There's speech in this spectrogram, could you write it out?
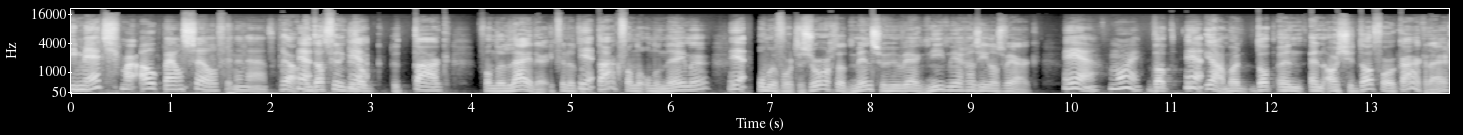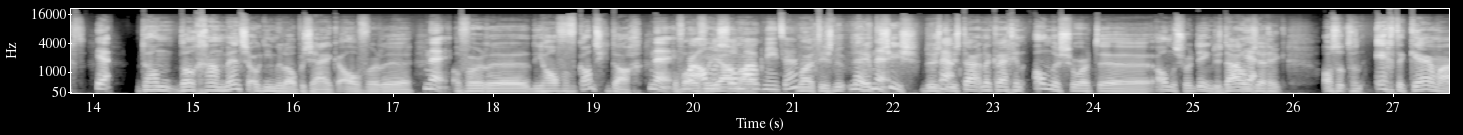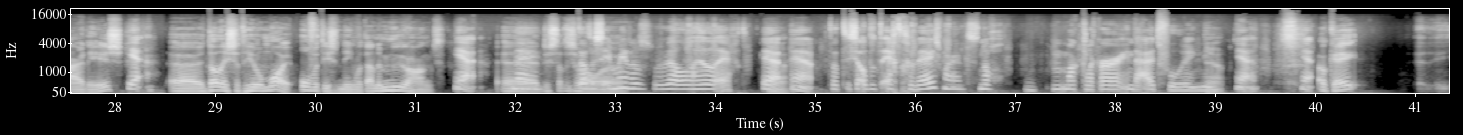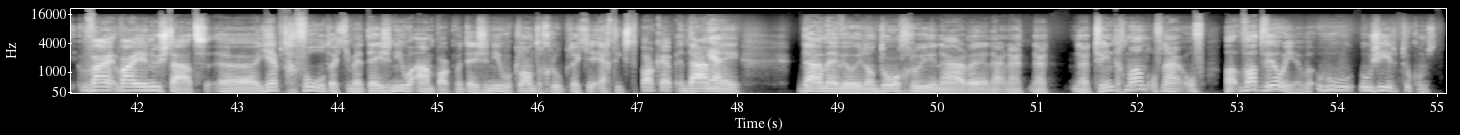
die match, maar ook bij onszelf inderdaad. Ja, en dat vind ik dus ook de taak van de leider. Ik vind het de Ja. taak van de ondernemer Ja. om ervoor te zorgen dat mensen hun werk niet meer gaan zien als werk. Ja, mooi. Dat, ja. Ja. maar dat, en, en als je dat voor elkaar krijgt, Ja. dan, dan gaan mensen ook niet meer lopen zeiken over, eh, Nee, over eh, die halve vakantiedag. nee. Of maar over, andersom ja, maar- ook niet, hè? Maar het is nu. Nee, precies. Dus, dus daar, dan krijg je een ander soort, eh, ander soort ding. Dus daarom zeg ik, als het een echte kernwaarde is, Ja, eh, dan is dat heel mooi. Of het is een ding wat aan de muur hangt. ja. Eh, nee, dus dat is dat wel, is eh, inmiddels wel heel echt. Ja, Ja. ja. dat is altijd echt geweest, maar het is nog makkelijker in de uitvoering nu. Ja. Ja, Oké, waar, waar je nu staat. eh, je hebt het gevoel dat je met deze nieuwe aanpak, met deze nieuwe klantengroep, dat je echt iets te pakken hebt. En daarmee, daarmee wil je dan doorgroeien naar, naar, naar, naar, naar 20 man? Of, naar, of wat, wat wil je? Hoe, hoe zie je de toekomst?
